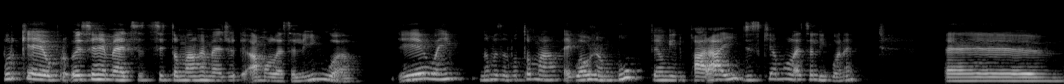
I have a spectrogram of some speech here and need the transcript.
Por que esse remédio, se tomar o remédio, amolece a língua? Eu, hein? Não, mas eu vou tomar. É igual jambu. Tem alguém do Pará aí, diz que amolece a língua, né? É...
